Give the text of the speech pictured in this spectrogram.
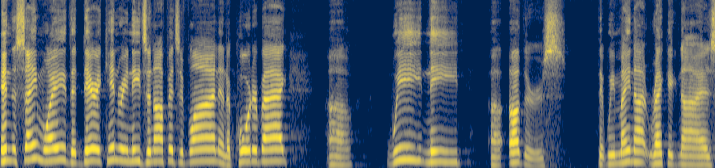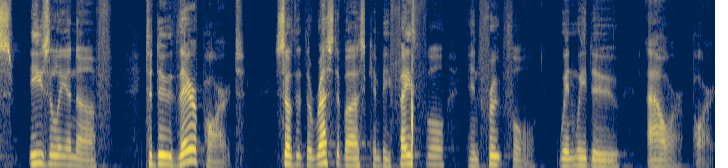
In the same way that Derrick Henry needs an offensive line and a quarterback, uh, we need uh, others that we may not recognize easily enough to do their part so that the rest of us can be faithful and fruitful when we do our part.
